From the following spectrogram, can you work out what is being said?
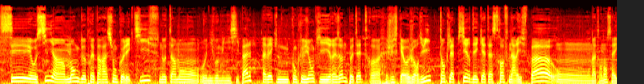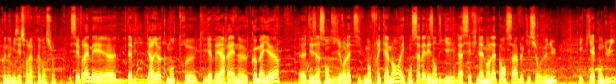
c'est aussi un manque de préparation collectif, notamment au niveau municipal, avec une conclusion qui résonne peut-être euh, jusqu'à aujourd'hui. Tant que la pire des catastrophes n'arrive pas, on a tendance à économiser sur la prévention. C'est vrai, mais euh, David Garriock montre qu'il y avait à Rennes, comme ailleurs, des incendies relativement fréquemment et qu'on savait les endiguer. Là, c'est finalement l'impensable qui est survenu et qui a conduit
